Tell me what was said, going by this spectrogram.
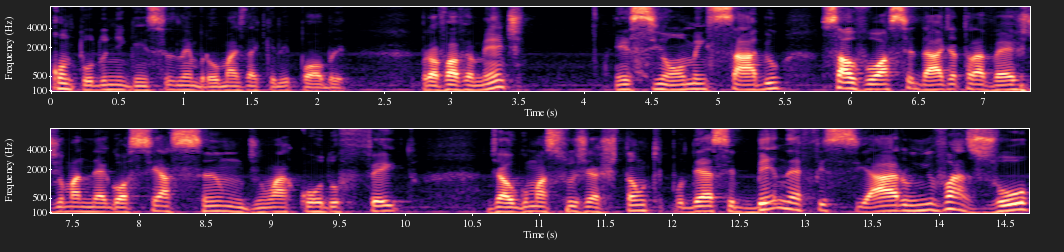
Contudo, ninguém se lembrou mais daquele pobre. Provavelmente, esse homem sábio salvou a cidade através de uma negociação, de um acordo feito, de alguma sugestão que pudesse beneficiar o invasor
